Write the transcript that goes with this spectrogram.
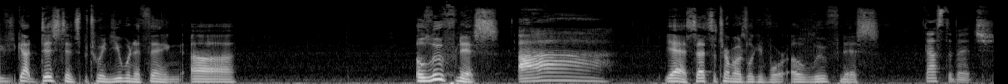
you've got distance between you and a thing. Uh, aloofness. Ah, Yes, that's the term I was looking for. Aloofness. that's the bitch.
